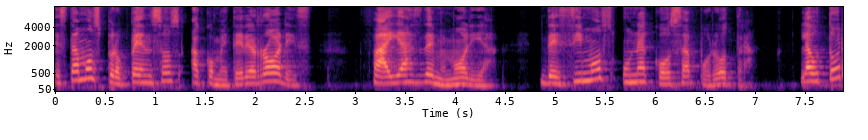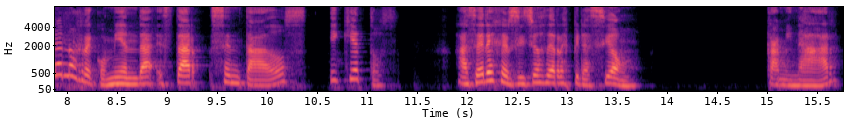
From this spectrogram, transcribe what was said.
estamos propensos a cometer errores, fallas de memoria. Decimos una cosa por otra. La autora nos recomienda estar sentados y quietos, hacer ejercicios de respiración, caminar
